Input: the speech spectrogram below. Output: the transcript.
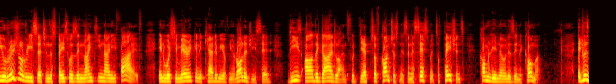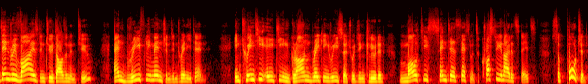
The original research in the space was in 1995, in which the American Academy of Neurology said these are the guidelines for depths of consciousness and assessments of patients commonly known as in a coma. It was then revised in 2002 and briefly mentioned in 2010. In 2018, groundbreaking research, which included multi-center assessments across the United States, supported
